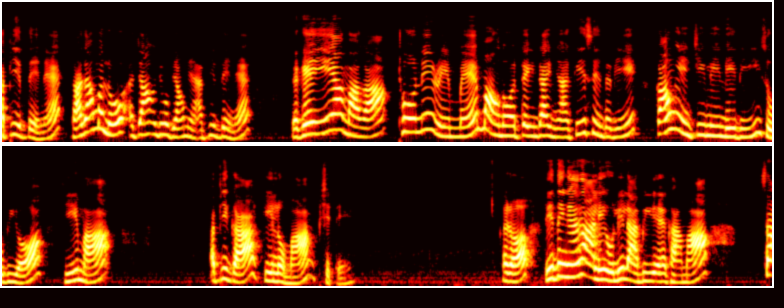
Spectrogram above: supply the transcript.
အပြစ်တင်တယ်ဒါကြောင့်မလို့အကြောင်းအကျိုးပြောင်းပြန်အပြစ်တင်တယ်တကယ်ရေးရမှာကထိုနေ့တွင်မဲမှောင်သောတိမ်တိုက်များကင်းစင်သဖြင့်ကောင်းငင်ကြည်လင်နေသည်ဆိုပြီးတော့ရေးမှာအပြစ်ကကင်းလွတ်မှာဖြစ်တယ်အဲ့တော့ဒီသင်ခန်းစာလေးကိုလေ့လာပြီးတဲ့အခါမှာ စာ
